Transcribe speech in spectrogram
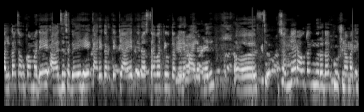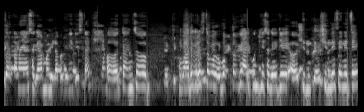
अलका चौकामध्ये आज सगळे हे कार्यकर्ते जे आहेत ते रस्त्यावरती उतरलेले पाहायला मिळाले. संजय राऊतांविरोधात घोषणा करताना या सगळ्या महिला भगिनी दिसतात त्यांचं वादग्रस्त वक्तव्य ऐकून हे सगळे जे शिंदे सेनेचे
